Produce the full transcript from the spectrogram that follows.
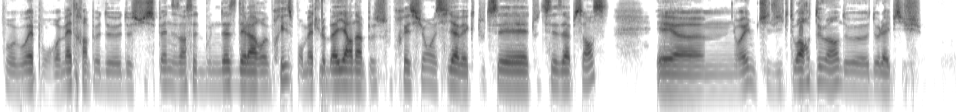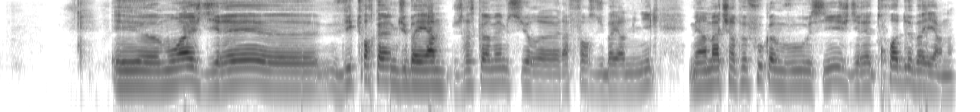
pour, ouais, pour remettre un peu de, suspense dans cette Bundes dès la reprise, pour mettre le Bayern un peu sous pression aussi avec toutes ces, toutes ces absences. Et euh, ouais, une petite victoire 2-1 de, Leipzig. Et euh, moi, je dirais euh, victoire quand même du Bayern. Je reste quand même sur euh, la force du Bayern Munich, mais un match un peu fou comme vous aussi. Je dirais 3-2 Bayern.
